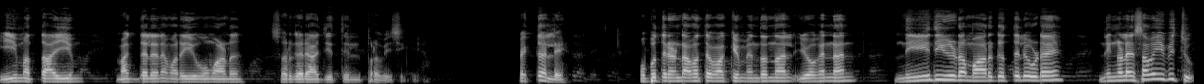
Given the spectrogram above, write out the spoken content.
ഈ മത്തായും മഗ്ദലന മറിയവുമാണ് സ്വർഗരാജ്യത്തിൽ പ്രവേശിക്കുക. വ്യക്തമല്ലേ? മുപ്പത്തിരണ്ടാമത്തെ വാക്യം എന്തെന്നാൽ യോഹന്നാൻ നീതിയുടെ മാർഗത്തിലൂടെ നിങ്ങളെ സമീപിച്ചു.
